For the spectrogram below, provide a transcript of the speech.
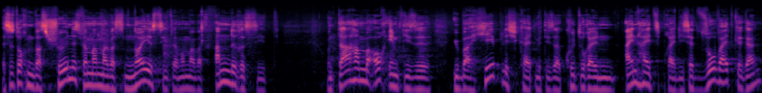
Es ist doch was Schönes, wenn man mal was Neues sieht, wenn man mal was anderes sieht. Und da haben wir auch eben diese Überheblichkeit mit dieser kulturellen Einheitsbrei, die ist jetzt so weit gegangen,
